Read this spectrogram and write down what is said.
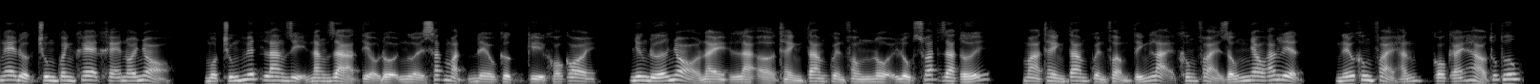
Nghe được chung quanh khe khẽ nói nhỏ, một chúng huyết lang dị năng giả tiểu đội người sắc mặt đều cực kỳ khó coi, nhưng đứa nhỏ này là ở thành tam quyền phòng nội lục soát ra tới, mà thành tam quyền phẩm tính lại không phải giống nhau ác liệt, nếu không phải hắn có cái hảo thúc thúc,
